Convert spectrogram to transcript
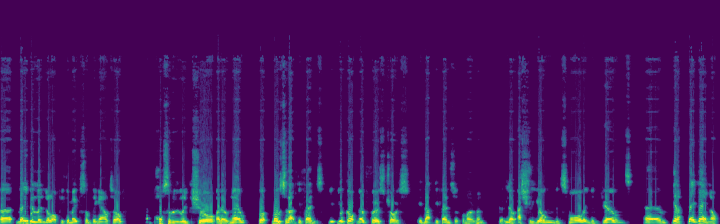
Uh, maybe Lindelof you can make something out of. Possibly Luke Shaw, I don't know. But most of that defence, you, you've got no first choice in that defence at the moment. You know, Ashley Young and Smalling and Jones, um, you know, they're, they're not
